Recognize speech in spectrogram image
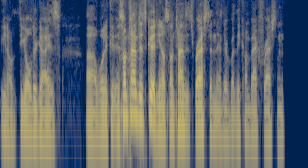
you know the older guys. Uh, what it could. And sometimes it's good, you know. Sometimes it's rest and they're there, but they come back fresh and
